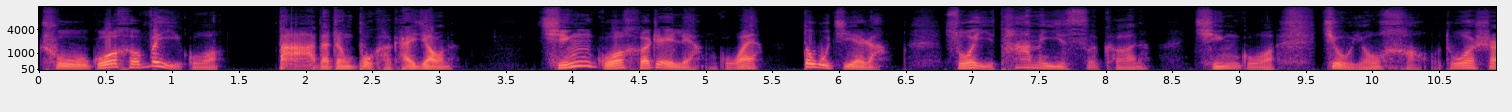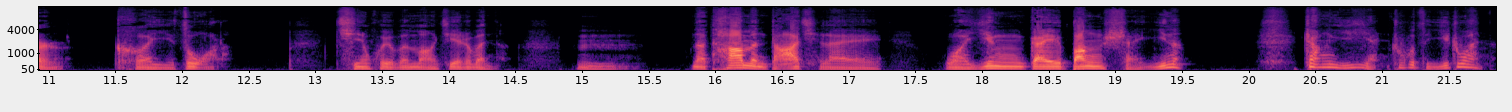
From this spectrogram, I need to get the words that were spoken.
楚国和魏国打得正不可开交呢。秦国和这两国呀都接壤，所以他们一死磕呢，秦国就有好多事儿可以做了。秦惠文王接着问呢：“嗯，那他们打起来，我应该帮谁呢？”张仪眼珠子一转呢，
